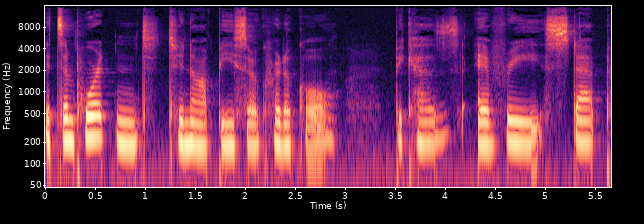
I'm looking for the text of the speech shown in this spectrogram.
It's important to not be so critical because every step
